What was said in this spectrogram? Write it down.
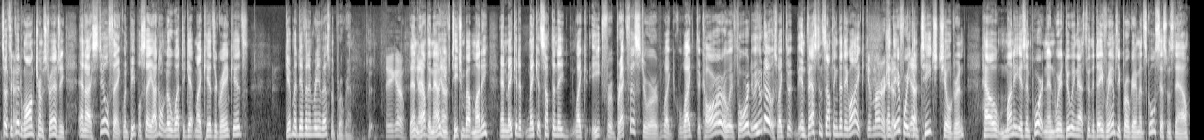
So it's a good long term strategy. And I still think when people say, I don't know what to get my kids or grandkids, give them a dividend reinvestment program. There you go. Then Yeah, now, then now yeah. you teach them about money and make it make it something they like eat for breakfast or like like the car or Ford. Who knows? Like invest in something that they like. Give them ownership. and therefore you Yeah. can teach children how money is important. And we're doing that through the Dave Ramsey program in school systems now.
